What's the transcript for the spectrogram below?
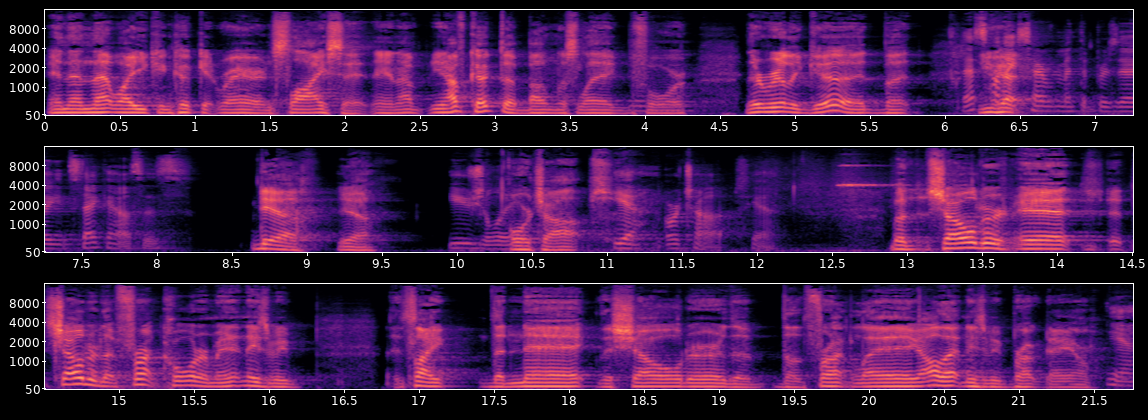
and then that way you can cook it rare and slice it. And I've you know I've cooked a boneless leg before; they're really good, but That's why got- they serve them at the Brazilian steakhouses yeah, yeah, usually, or chops. yeah, or chops. Yeah, But shoulder, it, it- shoulder, the front quarter, man, it needs to be. It's like the neck, the shoulder, the the front leg, all that needs to be broke down. yeah.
